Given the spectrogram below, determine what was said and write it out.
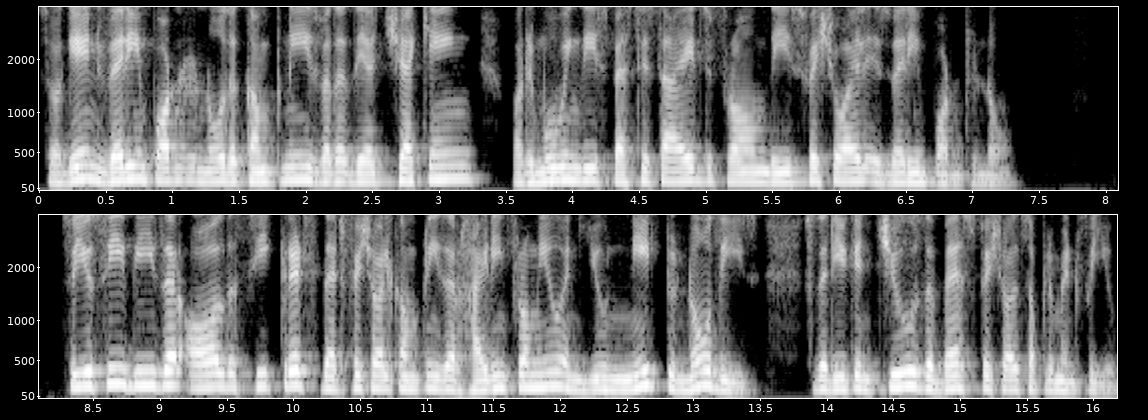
So again, very important to know the companies, whether they are checking or removing these pesticides from these fish oil is very important to know. So you see, these are all the secrets that fish oil companies are hiding from you, and you need to know these so that you can choose the best fish oil supplement for you.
